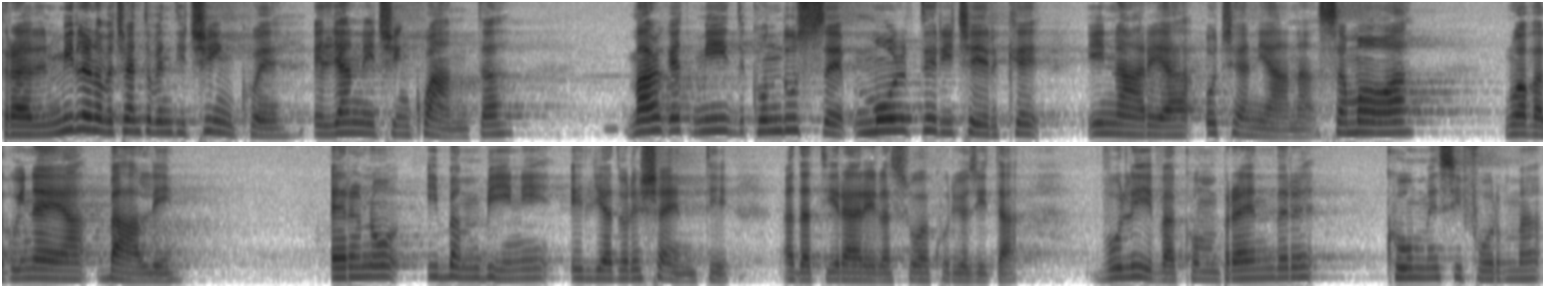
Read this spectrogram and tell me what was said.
tra il 1925 e gli anni 50 Margaret Mead condusse molte ricerche in area oceaniana, Samoa, Nuova Guinea, Bali. Erano i bambini e gli adolescenti ad attirare la sua curiosità. Voleva comprendere come si forma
